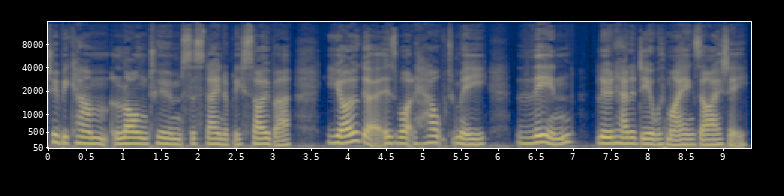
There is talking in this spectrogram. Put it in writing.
to become long term sustainably sober, yoga is what helped me then learn how to deal with my anxiety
